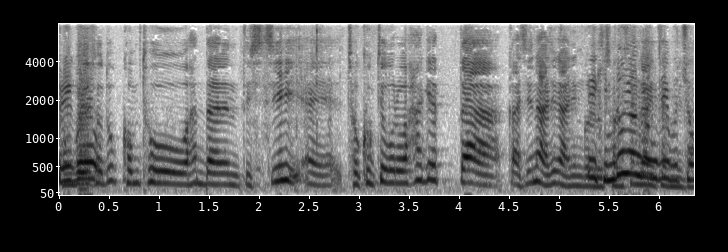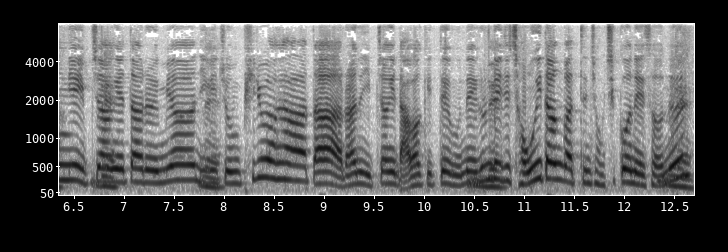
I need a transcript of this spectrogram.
그리고 정부에서도 검토한다는 뜻이지 에, 적극적으로 하겠다까지는 아직 아닌 걸로 김동연 경제부총리의 입장에 네. 따르면 이게 네. 좀 필요하다라는 입장이 나왔기 때문에 그런데 네. 이제 정의당 같은 정치권에서는 네.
